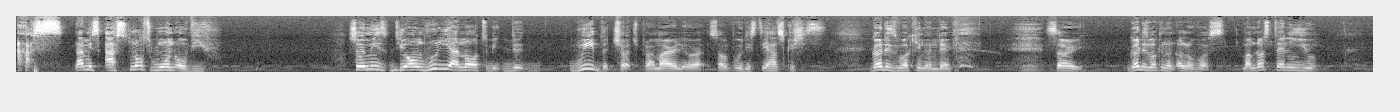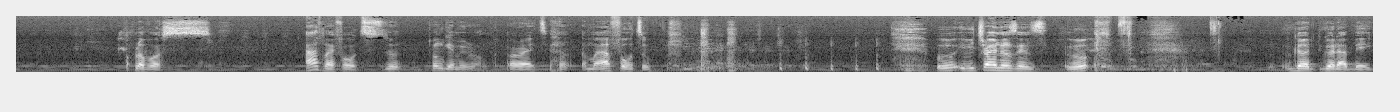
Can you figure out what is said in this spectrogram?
as. That means as not one of you. So it means the unruly are not to be, the, we, the church primarily, or some people, they still have squishes. God is working on them. Sorry. God is working on all of us. But I'm just telling you, all of us. I have my faults. Don't, don't get me wrong. All right? I have faults too. Oh. oh, if you try nonsense, oh. God, God, I beg.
